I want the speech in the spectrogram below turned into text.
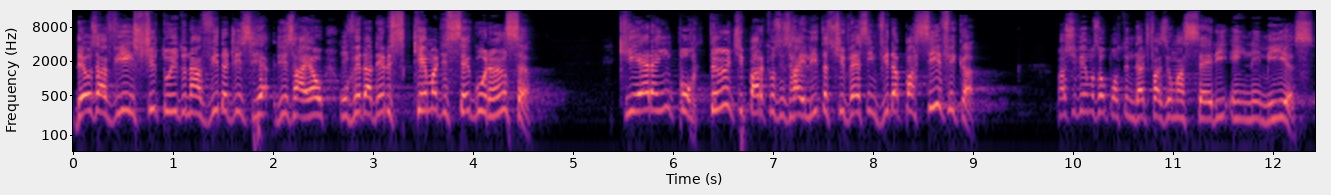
Deus havia instituído na vida de Israel um verdadeiro esquema de segurança, que era importante para que os israelitas tivessem vida pacífica. Nós tivemos a oportunidade de fazer uma série em Neemias.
